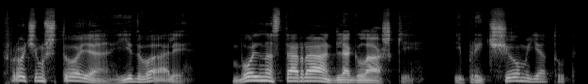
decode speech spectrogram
Впрочем, что я? Едва ли. Больно стара для Глашки. И при чем я тут?»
